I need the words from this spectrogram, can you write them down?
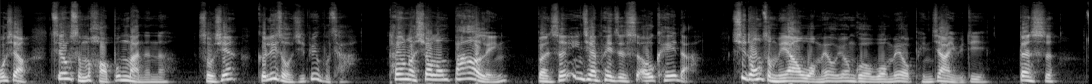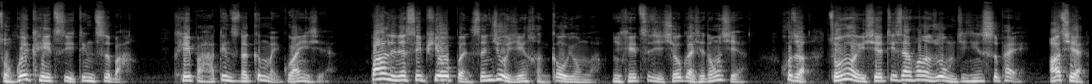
我想这有什么好不满的呢？首先，格力手机并不差，它用了骁龙八二零，本身硬件配置是 OK 的。系统怎么样？我没有用过，我没有评价余地。但是总归可以自己定制吧，可以把它定制的更美观一些。八二零的 CPU 本身就已经很够用了，你可以自己修改些东西，或者总有一些第三方的 ROM 进行适配。而且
